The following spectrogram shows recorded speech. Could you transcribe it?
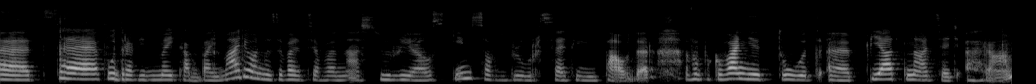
Е, Це пудра від Makeup by Mario. Називається вона Surreal Skin Soft Blur Setting Powder. В упакуванні тут е, 15 грам.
